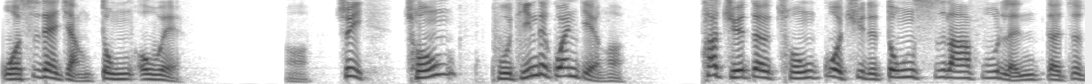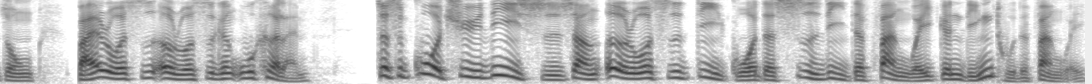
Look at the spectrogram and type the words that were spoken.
我是在讲东欧哎，哦，所以从普廷的观点哈，他觉得从过去的东斯拉夫人的这种白罗斯、俄罗斯跟乌克兰，这是过去历史上俄罗斯帝国的势力的范围跟领土的范围。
